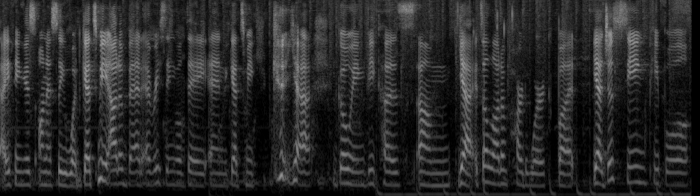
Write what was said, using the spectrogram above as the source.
I think is honestly what gets me out of bed every single day and gets me yeah going because um yeah it's a lot of hard work. But yeah just seeing people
